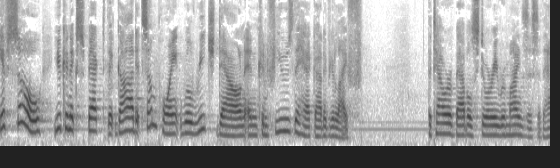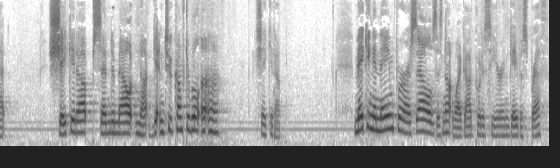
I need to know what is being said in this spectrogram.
If so, you can expect that God at some point will reach down and confuse the heck out of your life. The Tower of Babel story reminds us of that. Shake it up, send him out, not getting too comfortable, uh uh-uh. uh. Shake it up. Making a name for ourselves is not why God put us here and gave us breath.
